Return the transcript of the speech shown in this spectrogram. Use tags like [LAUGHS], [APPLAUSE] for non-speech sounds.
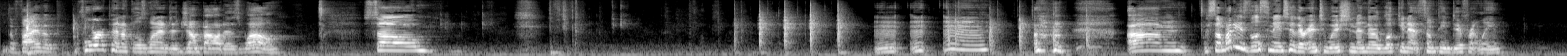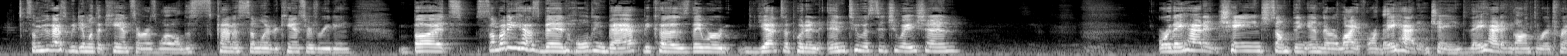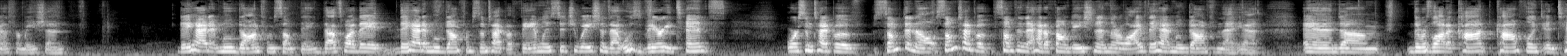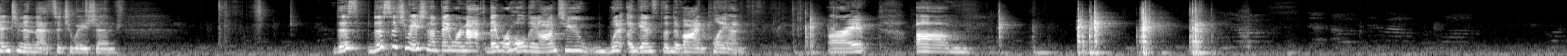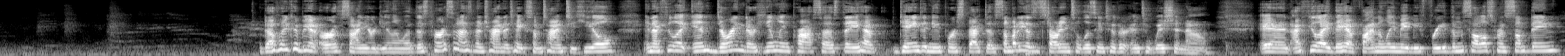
The five of four of pentacles wanted to jump out as well. So mm -mm -mm. um somebody's listening to their intuition and they're looking at something differently. Some of you guys will be dealing with a cancer as well. This is kind of similar to cancer's reading but somebody has been holding back because they were yet to put an end to a situation or they hadn't changed something in their life or they hadn't changed. They hadn't gone through a transformation. They hadn't moved on from something. That's why they they hadn't moved on from some type of family situation that was very tense or some type of something else some type of something that had a foundation in their life. They hadn't moved on from that yet. And um, there was a lot of con conflict and tension in that situation this this situation that they were not they were holding on to went against the divine plan. All right? Um definitely could be an earth sign you're dealing with. This person has been trying to take some time to heal and i feel like in during their healing process they have gained a new perspective. Somebody is starting to listen to their intuition now and i feel like they have finally maybe freed themselves from something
